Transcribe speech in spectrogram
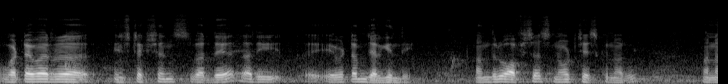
whatever instructions were there అది ఇవ్వటం జరిగింది. అందరూ ఆఫీసర్స్ నోట్ చేసుకున్నారు. మన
